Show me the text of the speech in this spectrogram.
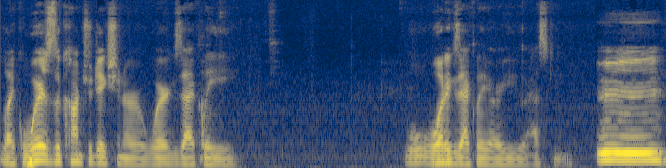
like where's the contradiction or where exactly what exactly are you asking? Mm,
